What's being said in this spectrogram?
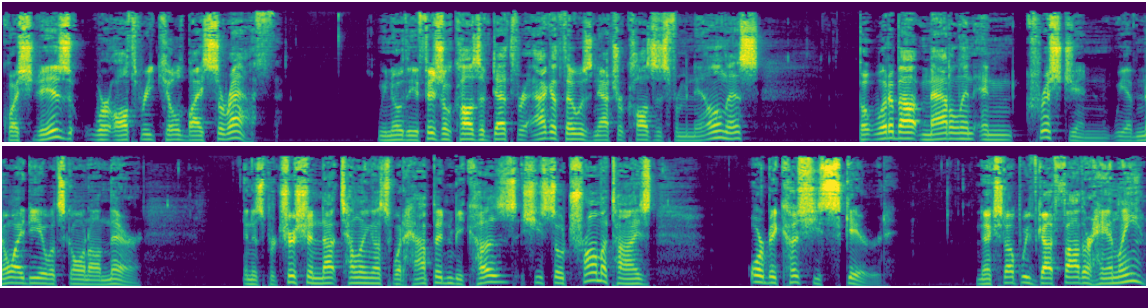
Question is, were all three killed by Surath? We know the official cause of death for Agatha was natural causes from an illness, but what about Madeline and Christian? We have no idea what's going on there. And is Patricia not telling us what happened because she's so traumatized or because she's scared? Next up, we've got Father Hanley.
